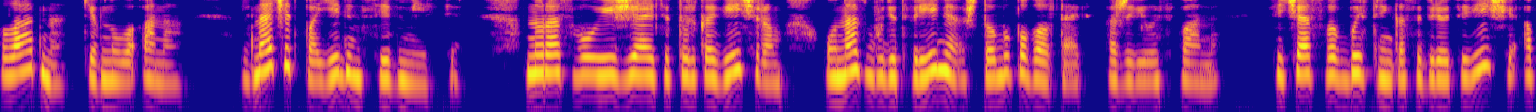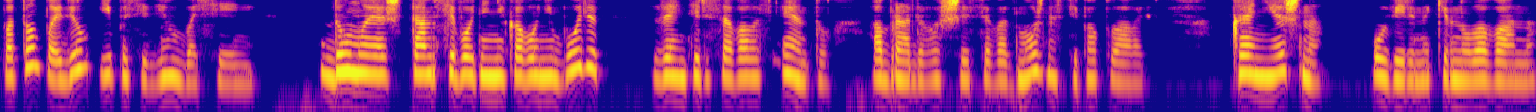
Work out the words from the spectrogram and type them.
«Ладно», — кивнула она, — «значит, поедем все вместе. Но раз вы уезжаете только вечером, у нас будет время, чтобы поболтать», — оживилась Ванна. Сейчас вы быстренько соберете вещи, а потом пойдем и посидим в бассейне. «Думаешь, там сегодня никого не будет?» — заинтересовалась Энту, обрадовавшаяся возможности поплавать. «Конечно», — уверенно кивнула Ванна.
